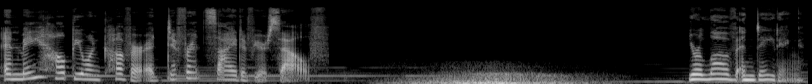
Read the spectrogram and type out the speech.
and may help you uncover a different side of yourself. Your love and dating.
